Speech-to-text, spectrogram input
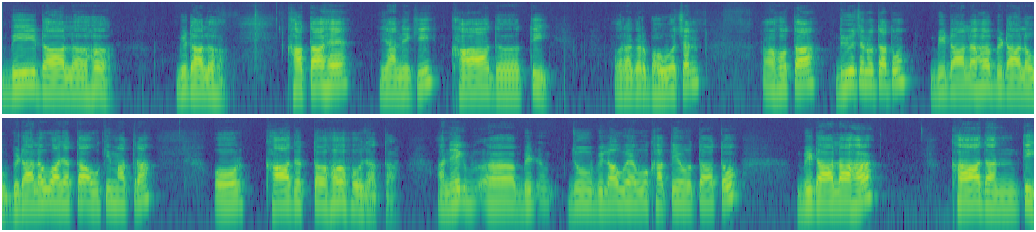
बिडालह। बिडालह। खाता है यानी कि खादती। और अगर बहुवचन होता, द्विवचन होता तो बिडालह बिडालऊ। बिडालऊ आ जाता औ की मात्रा और खादतः हो जाता। अनेक जो बिलाऊ है वो खाते होता तो बिडालाह खादंती।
